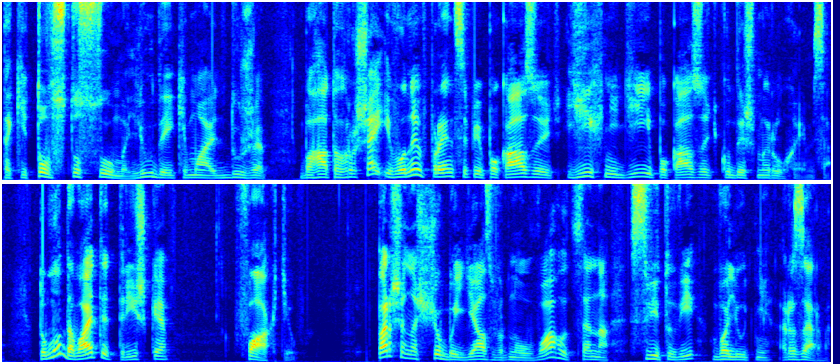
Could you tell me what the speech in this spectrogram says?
такі товстосуми, люди, які мають дуже багато грошей, і вони, в принципі, показують їхні дії, показують, куди ж ми рухаємося. Тому давайте трішки фактів. Перше, на що би я звернув увагу, це на світові валютні резерви.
